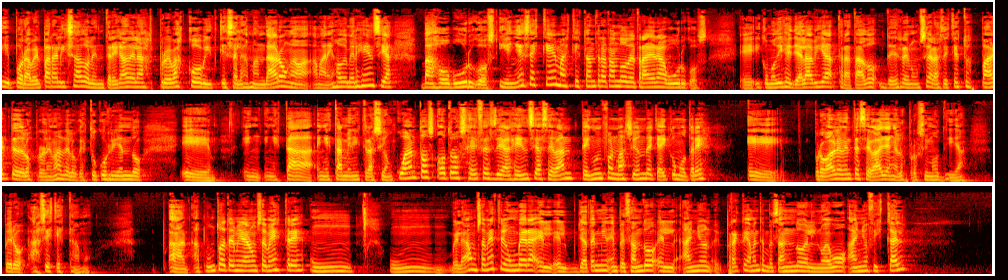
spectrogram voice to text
y por haber paralizado la entrega de las pruebas COVID que se las mandaron a, manejo de emergencia bajo Burgos. Y en ese esquema es que están tratando de traer a Burgos. Eh, y como dije, ya él había tratado de renunciar. Así que esto es parte de los problemas de lo que está ocurriendo eh, en, esta, en esta administración. ¿Cuántos otros jefes de agencia se van? Tengo información de que hay como tres, eh, probablemente se vayan en los próximos días, pero así es que estamos. A, punto de terminar un semestre, un, un, ¿verdad? un semestre un vera, el, el, ya termina, empezando el año, prácticamente empezando el nuevo año fiscal.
